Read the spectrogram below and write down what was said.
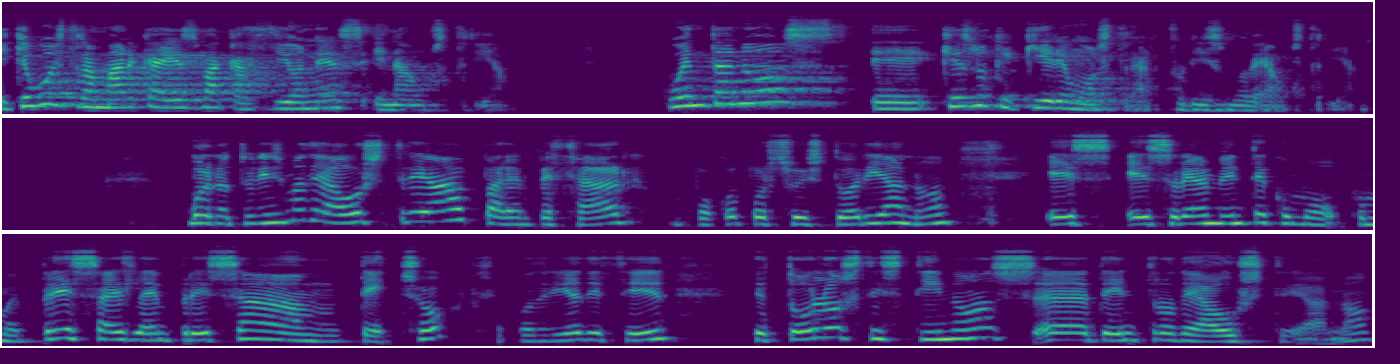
y que vuestra marca es Vacaciones en Austria. Cuéntanos eh, qué es lo que quiere mostrar Turismo de Austria. Bueno, Turismo de Austria, para empezar, un poco por su historia, ¿no? Es, es realmente como, como empresa, es la empresa um, techo, se podría decir, de todos los destinos eh, dentro de Austria, ¿no?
